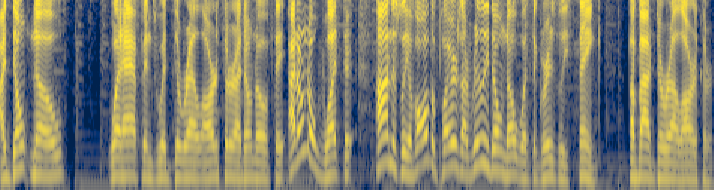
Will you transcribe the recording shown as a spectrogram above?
I don't know what happens with Darrell Arthur. I don't know if they I don't know what the honestly of all the players I really don't know what the Grizzlies think about Darrell Arthur.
